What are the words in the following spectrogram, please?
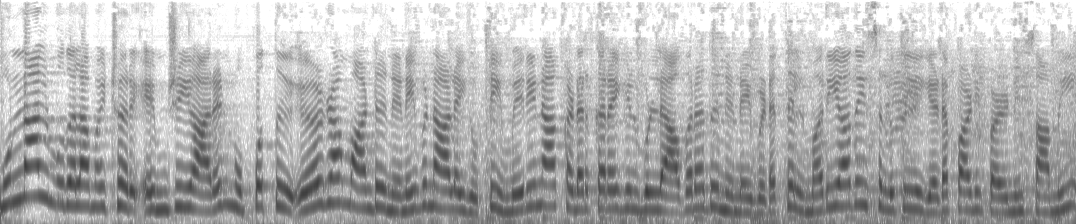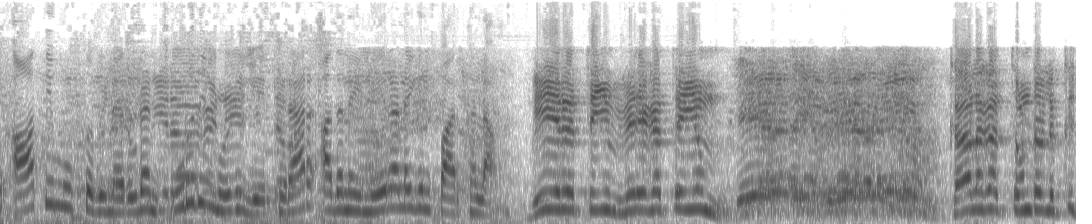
முன்னாள் முதலமைச்சர் எம்ஜிஆரின் முப்பத்து ஏழாம் ஆண்டு நினைவு நாளையொட்டி மெரினா கடற்கரையில் உள்ள அவரது நினைவிடத்தில் மரியாதை செலுத்திய எடப்பாடி பழனிசாமி அதிமுகவினருடன் உறுதிமொழி ஏற்கிறார். அதனை நேரலையில் பார்க்கலாம். வீரத்தையும் விவேகத்தையும் கழக தொண்டர்களுக்கு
